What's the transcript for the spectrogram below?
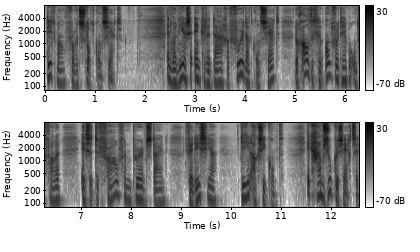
ditmaal voor het slotconcert. En wanneer ze enkele dagen voor dat concert nog altijd geen antwoord hebben ontvangen, is het de vrouw van Bernstein, Felicia, die in actie komt. Ik ga hem zoeken, zegt ze.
